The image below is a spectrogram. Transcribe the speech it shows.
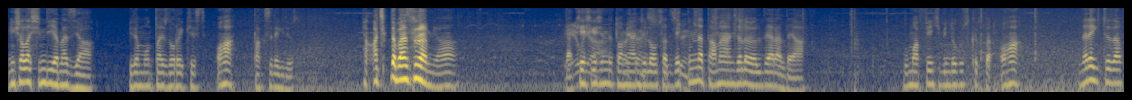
İnşallah şimdi yemez ya. Bir de montajda orayı kesti. Aha taksiyle gidiyoruz. Ya açıkta ben sürem ya. Ya keşke şimdi Tommy Angelo olsa diyecektim de Tommy Angelo öldü herhalde ya. Bu mafya 2940'da. Oha. Nereye gideceğiz abi?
